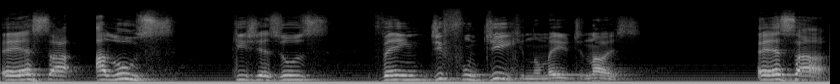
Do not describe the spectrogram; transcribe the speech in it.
é essa a luz que Jesus vem difundir no meio de nós. É essa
